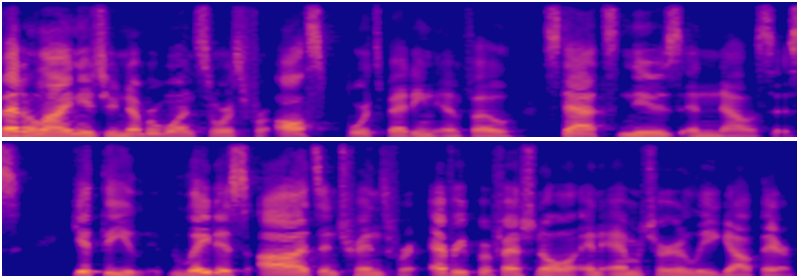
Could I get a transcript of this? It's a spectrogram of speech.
BetOnline is your number one source for all sports betting info, stats, news, and analysis. Get the latest odds and trends for every professional and amateur league out there.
